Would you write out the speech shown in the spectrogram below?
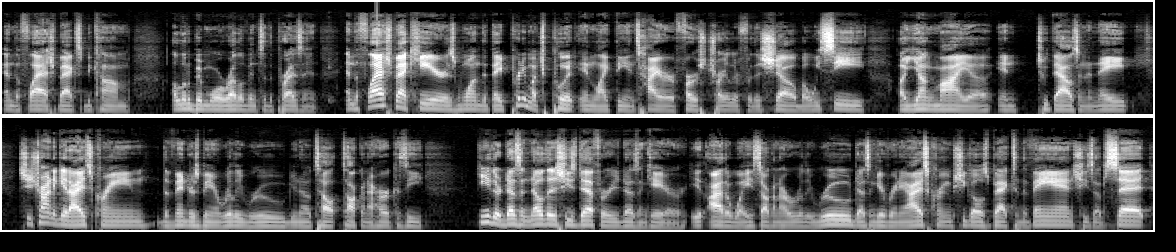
and the flashbacks become a little bit more relevant to the present. And the flashback here is one that they pretty much put in like the entire first trailer for the show, but we see a young Maya in 2008. She's trying to get ice cream. The vendor's being really rude, you know, t- talking to her because he he either doesn't know that she's deaf or he doesn't care. Either way, he's talking to her really rude, doesn't give her any ice cream. She goes back to the van. She's upset.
